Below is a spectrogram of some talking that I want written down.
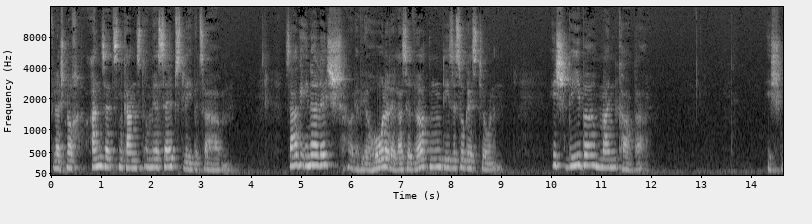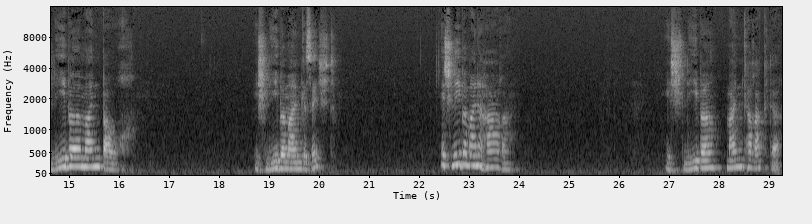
vielleicht noch ansetzen kannst, um mehr Selbstliebe zu haben. Sage innerlich oder wiederhole oder lasse wirken diese Suggestionen. Ich liebe meinen Körper. Ich liebe meinen Bauch. Ich liebe mein Gesicht. Ich liebe meine Haare. Ich liebe meinen Charakter.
